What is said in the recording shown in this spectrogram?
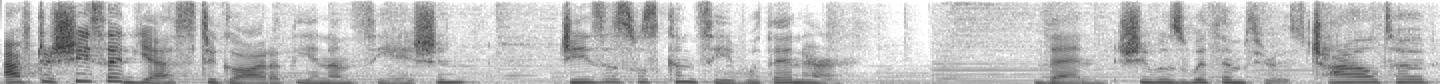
After she said yes to God at the Annunciation, Jesus was conceived within her. Then she was with him through his childhood,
